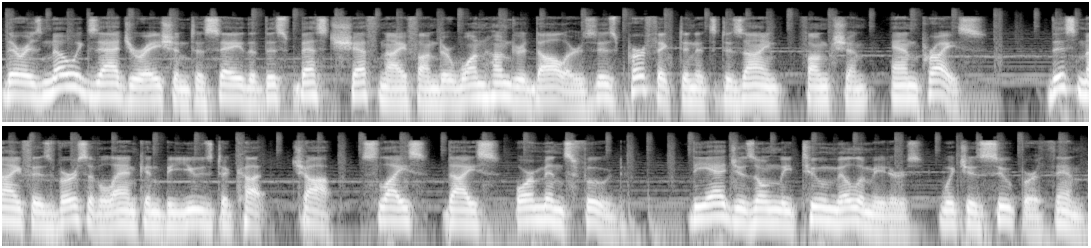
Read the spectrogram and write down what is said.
There is no exaggeration to say that this best chef knife under $100 is perfect in its design, function, and price. This knife is versatile and can be used to cut, chop, slice, dice, or mince food. The edge is only 2 mm, which is super thin.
